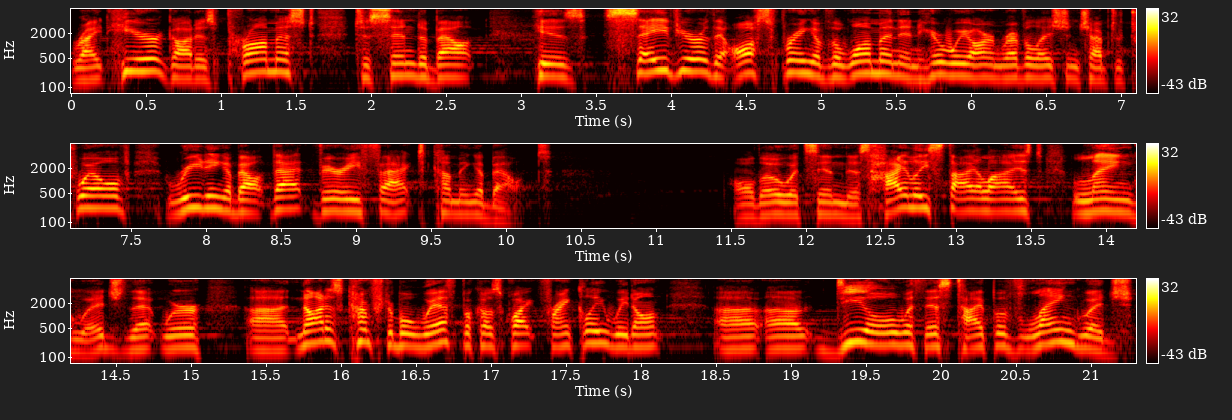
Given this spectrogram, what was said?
Right here, God has promised to send about his Savior, the offspring of the woman, and here we are in Revelation chapter 12, reading about that very fact coming about although it's in this highly stylized language that we're uh, not as comfortable with because, quite frankly, we don't uh, uh, deal with this type of language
